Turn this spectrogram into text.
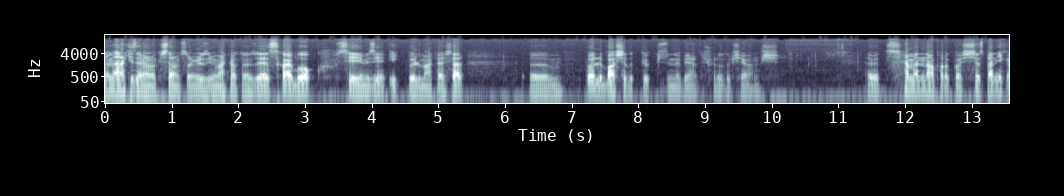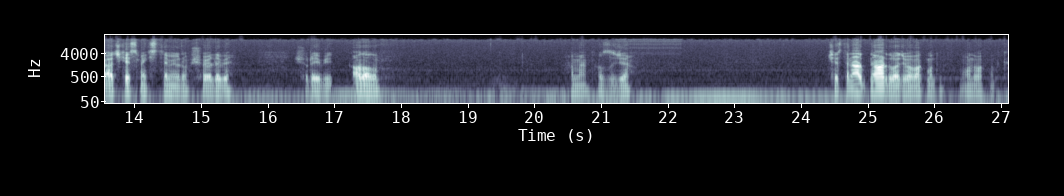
oyundan herkese merhaba arkadaşlar. Son 120 Minecraft önünüzde Skyblock serimizin ilk bölümü arkadaşlar. Ee, böyle başladık gökyüzünde bir yerde. Şurada da bir şey varmış. Evet, hemen ne yaparak başlayacağız? Ben ilk ağaç kesmek istemiyorum. Şöyle bir şurayı bir alalım. Hemen hızlıca. Chest'te ne vardı acaba bakmadım. Ona da bakmadık.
